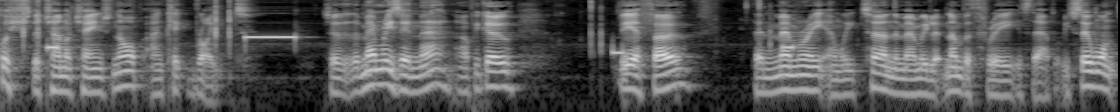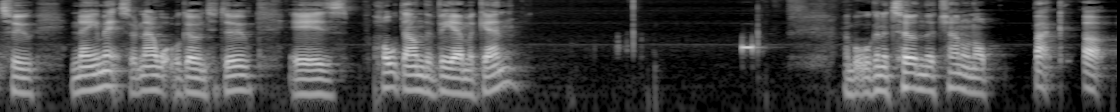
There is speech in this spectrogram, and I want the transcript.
Push the channel change knob and click write so that the memory's in there. Now if we go VFO then memory and we turn the memory. Look number three is there but we still want to name it. So now what we're going to do is hold down the VM again. And but we're going to turn the channel knob back up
